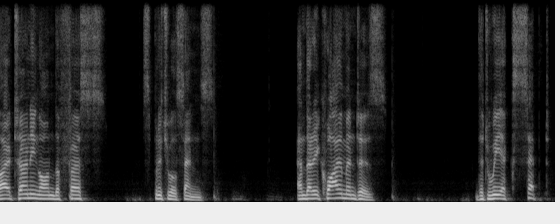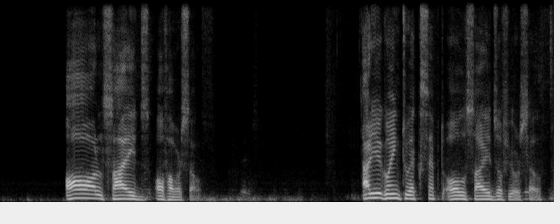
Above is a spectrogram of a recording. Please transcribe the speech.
by turning on the first spiritual sense. And the requirement is that we accept all sides of ourselves. Are you going to accept all sides of yourself?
